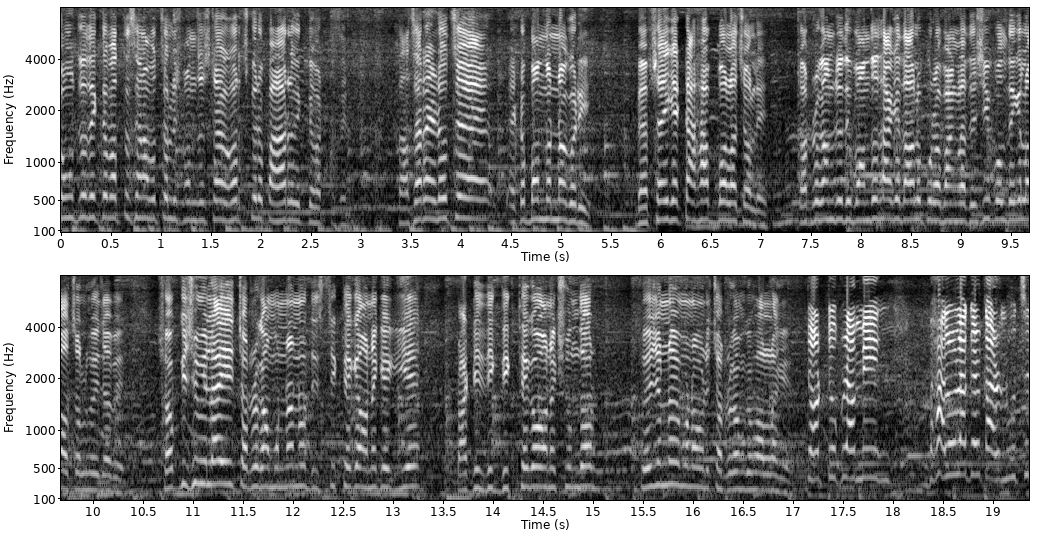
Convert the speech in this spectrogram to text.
সমুদ্র দেখতে পারতেছেন, আবার চল্লিশ পঞ্চাশ টাকা খরচ করে পাহাড়ও দেখতে পারতেছেন। তাছাড়া এটা হচ্ছে একটা বন্দর নগরী। ব্যবসায়িক একটা হাব বলা চলে। চট্টগ্রাম যদি বন্ধ থাকে, তাহলে পুরো বাংলাদেশই বলতে গেলে অচল হয়ে যাবে। সব কিছু মিলাই চট্টগ্রাম অন্যান্য ডিস্ট্রিক্ট থেকে অনেকে গিয়ে প্রাকৃতিক দিক থেকেও অনেক সুন্দর। তো এই জন্যই মোটামুটি চট্টগ্রামকে ভালো লাগে। চট্টগ্রামে ভালো লাগার কারণ হচ্ছে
